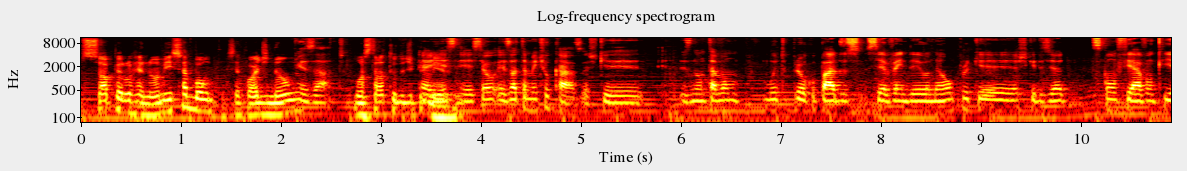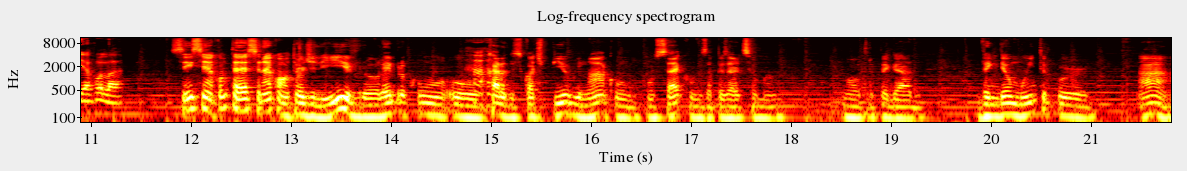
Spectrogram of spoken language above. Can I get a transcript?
só pelo renome, e isso é bom, porque você pode não Exato. mostrar tudo de primeira. É, esse, esse é exatamente o caso. Acho que eles não estavam muito preocupados se ia vender ou não, porque acho que eles já desconfiavam que ia rolar. Sim, sim, acontece, né? Com autor de livro. Eu lembro com o cara do Scott Pilgrim lá, com, com Seconds, apesar de ser uma, uma outra pegada. Vendeu muito por. Ah,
